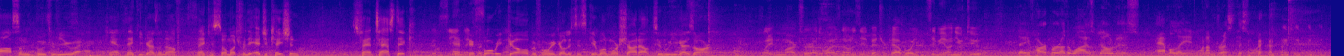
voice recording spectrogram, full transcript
Awesome booth review. I, I can't thank you guys enough. Thank you so much for the education. It's fantastic. Good to see you. And Thanks before we by. go, before we go, let's just give one more shout out to who you guys are. Clayton Marcher, otherwise known as the Adventure Cowboy. You can see me on YouTube. Dave Harper, otherwise known as Abilene, when I'm dressed this way.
